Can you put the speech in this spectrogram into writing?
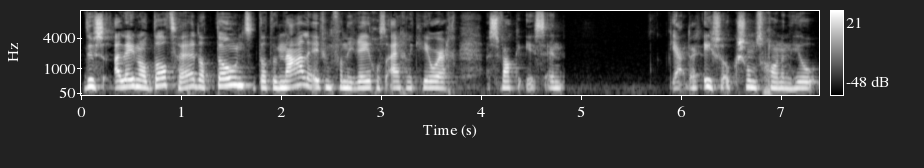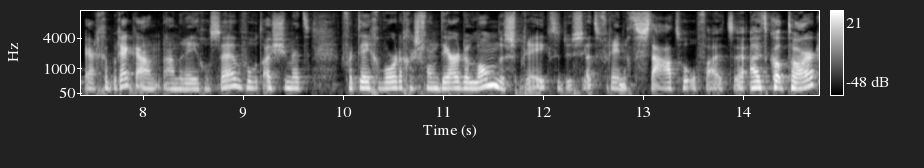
Dus alleen al dat, hè, dat toont dat de naleving van die regels eigenlijk heel erg zwak is. En ja, er is ook soms gewoon een heel erg gebrek aan, aan regels. Hè? Bijvoorbeeld als je met vertegenwoordigers van derde landen spreekt, dus uit de Verenigde Staten of uit, uh, uit Qatar,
